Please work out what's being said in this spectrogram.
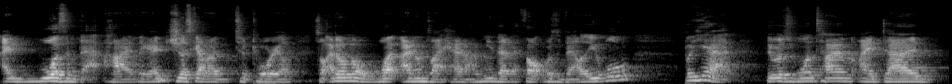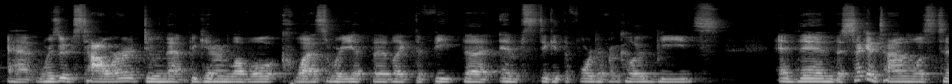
I wasn't that high. Like, I just got a tutorial. So I don't know what items I had on me that I thought was valuable. But yeah, there was one time I died at Wizard's Tower doing that beginner level quest where you have to like defeat the imps to get the four different colored beads. And then the second time was to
